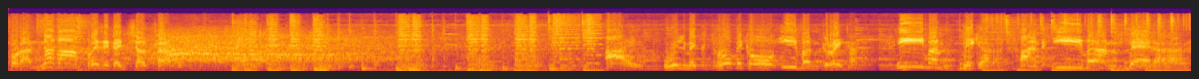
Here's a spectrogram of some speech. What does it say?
for another presidential term. Will make Tropico even greater, even bigger, and even better.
